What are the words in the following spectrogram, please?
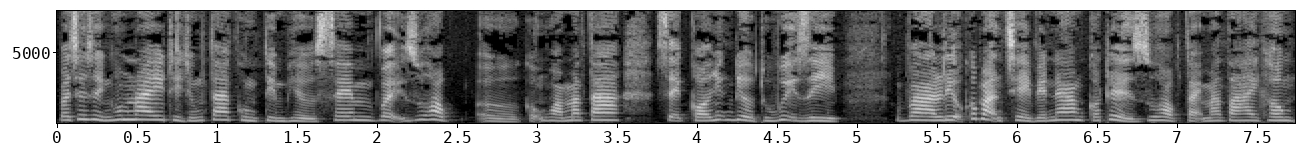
Và chương trình hôm nay thì chúng ta cùng tìm hiểu xem vậy du học ở Cộng hòa Manta sẽ có những điều thú vị gì và liệu các bạn trẻ Việt Nam có thể du học tại Manta hay không.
